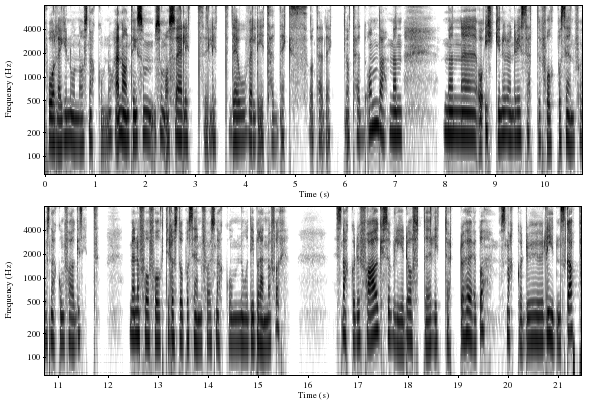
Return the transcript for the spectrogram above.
pålegge noen å snakke om noe. En annen ting som, som også er litt, litt, Det er jo veldig TEDX og TEDX og TED on, da, men, men Og ikke nødvendigvis sette folk på scenen for å snakke om faget sitt, men å få folk til å stå på scenen for å snakke om noe de brenner for. Snakker du fag, så blir det ofte litt tørt å høre på. Snakker du lidenskap,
